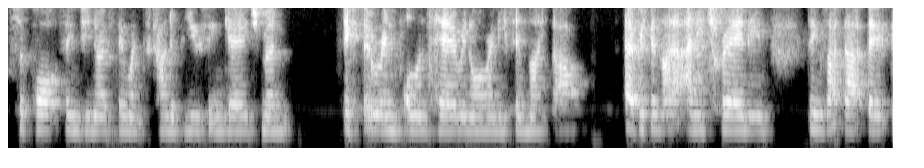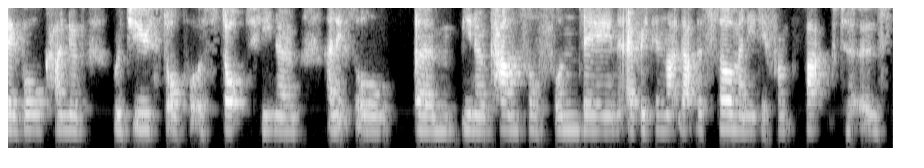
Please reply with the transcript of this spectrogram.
support things, you know, if they went to kind of youth engagement, if they were in volunteering or anything like that everything like any training, things like that, they, they've all kind of reduced or put a stop to, you know, and it's all, um, you know, council funding, everything like that. There's so many different factors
